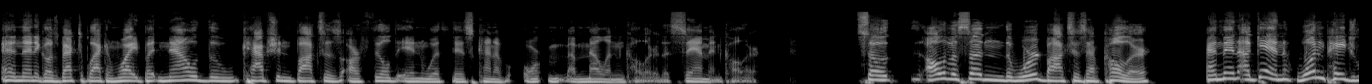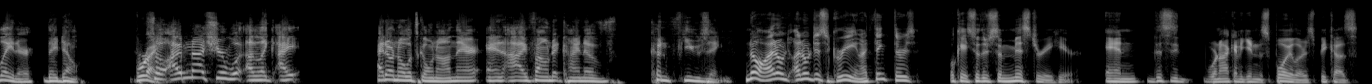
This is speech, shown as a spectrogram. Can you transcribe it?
and then it goes back to black and white but now the caption boxes are filled in with this kind of or- a melon color the salmon color so all of a sudden the word boxes have color and then again one page later they don't right. so I'm not sure what I like I I don't know what's going on there and I found it kind of confusing. No, I don't I don't disagree. And I think there's okay, so there's some mystery here. And this is we're not gonna get into spoilers because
